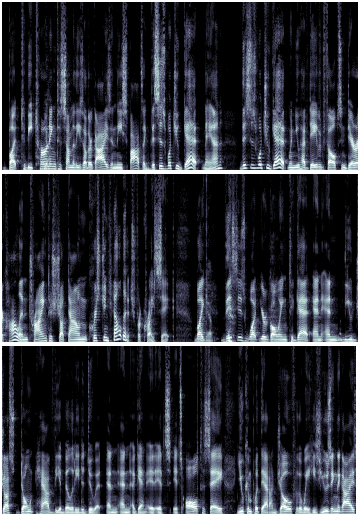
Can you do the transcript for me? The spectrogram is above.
But to be turning yeah. to some of these other guys in these spots, like this is what you get, man. This is what you get when you have David Phelps and Derek Holland trying to shut down Christian Yelich for Christ's sake. Like yep. this is what you're going to get, and and you just don't have the ability to do it. And and again, it, it's it's all to say you can put that on Joe for the way he's using the guys.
